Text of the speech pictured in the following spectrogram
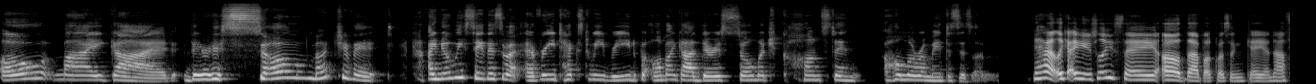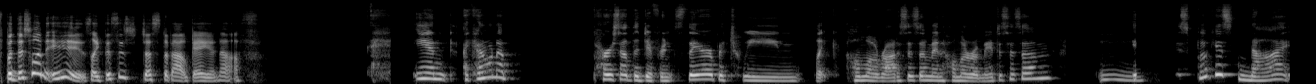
Oh my god, there is so much of it. I know we say this about every text we read, but oh my god, there is so much constant homoromanticism. Yeah, like, I usually say, "Oh, that book wasn't gay enough," but this one is, like, this is just about gay enough. And I kinda wanna parse out the difference there between, like, homoeroticism and homoromanticism. Mm. This book is not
